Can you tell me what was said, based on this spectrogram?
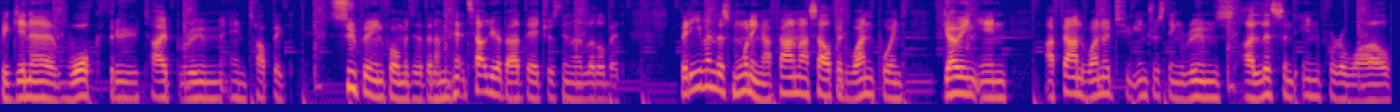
beginner walkthrough type room and topic. Super informative, and I'm going to tell you about that just in a little bit. But even this morning, I found myself at one point going in. I found one or two interesting rooms. I listened in for a while.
